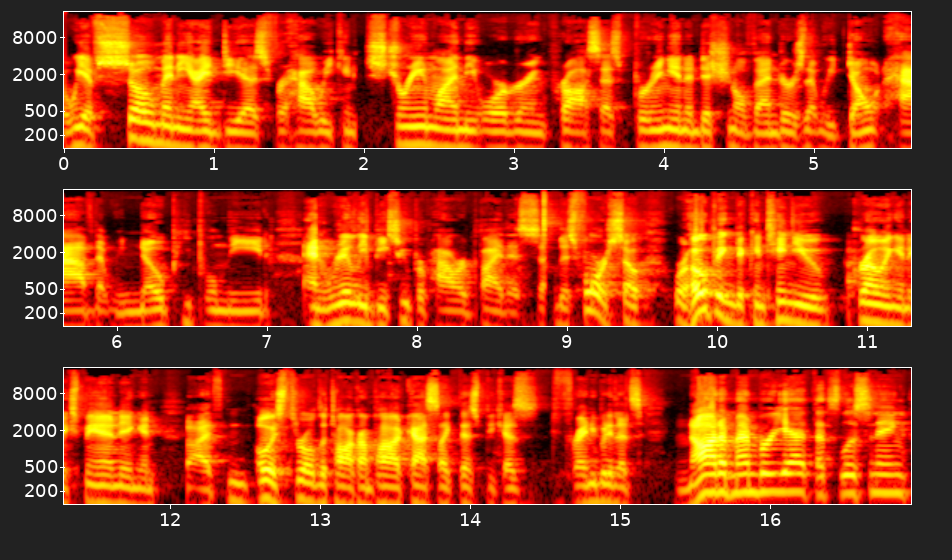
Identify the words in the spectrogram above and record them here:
we have so many ideas for how we can streamline the ordering process, bring in additional vendors that we don't have that we know people need, and really be super powered by this this force. So we're hoping to continue growing and expanding. And I'm always thrilled to talk on podcasts like this because for anybody that's not a member yet that's listening,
